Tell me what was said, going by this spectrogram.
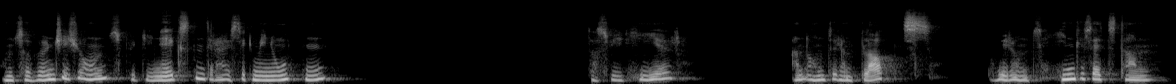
Und so wünsche ich uns für die nächsten 30 Minuten, dass wir hier an unserem Platz, wo wir uns hingesetzt haben,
